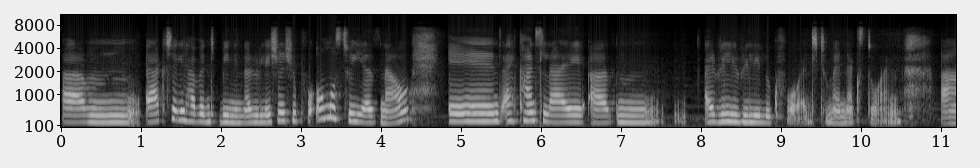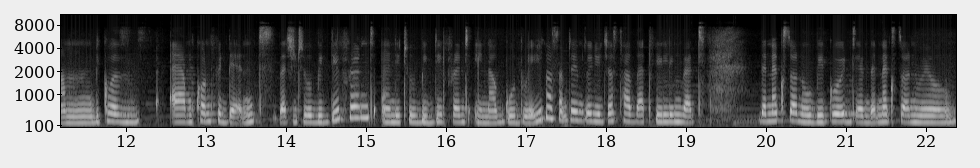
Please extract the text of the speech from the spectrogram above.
Um, I actually haven't been in a relationship for almost two years now, and I can't lie. Um, I really, really look forward to my next one um, because I am confident that it will be different and it will be different in a good way. You know, sometimes when you just have that feeling that the next one will be good and the next one will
